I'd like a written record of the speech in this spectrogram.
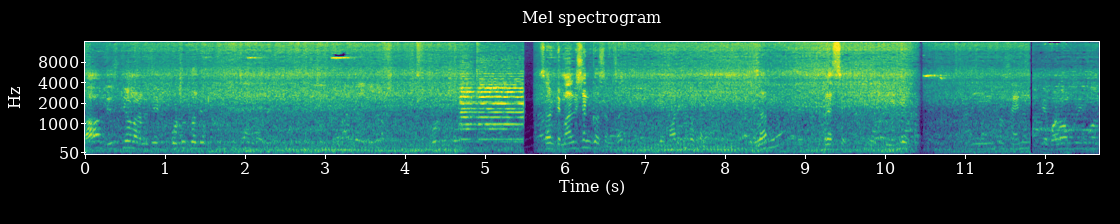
भाव लिस्ट क्यों लाने थे फोटो तो देखो సార్ డిమాలిషన్ కోసం సార్ సార్ ప్రెస్ के बड़ों को भी बोल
